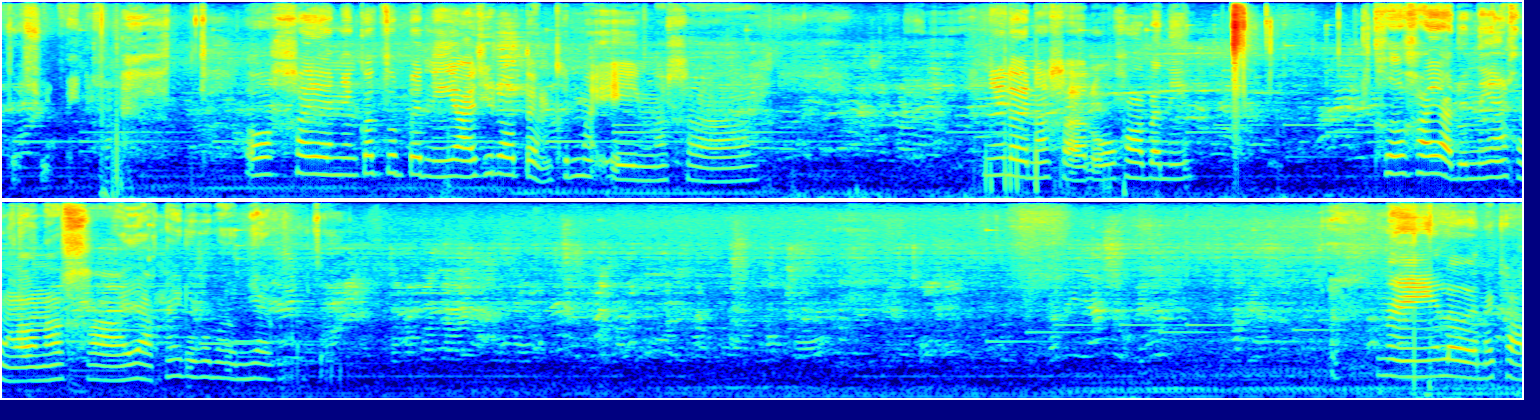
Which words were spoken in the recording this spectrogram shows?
เสียชีวิตไปนะคะโอเคอันนี้ก็จะเป็นนิยายที่เราแต่งขึ้นมาเองนะคะ นี่เลยนะคะทุกคนแบบนี้คือใครอยากดูนิยายของเรานะคะ อยากให้ทุกคนมาดูนิยายของเราในเลยนะคะ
